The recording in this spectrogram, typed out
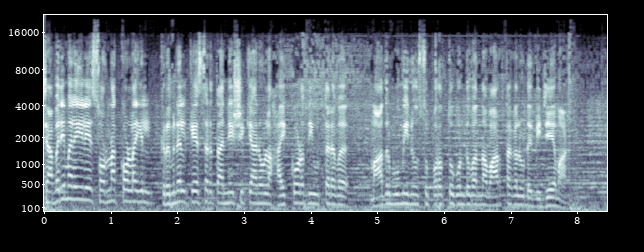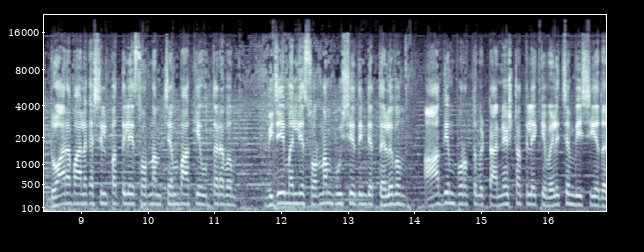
ശബരിമലയിലെ സ്വർണക്കൊള്ളയിൽ ക്രിമിനൽ കേസെടുത്ത് അന്വേഷിക്കാനുള്ള ഹൈക്കോടതി ഉത്തരവ് മാതൃഭൂമി ന്യൂസ് പുറത്തു കൊണ്ടുവന്ന വാർത്തകളുടെ വിജയമാണ്. ദ്വാരപാലക ശില്പത്തിലെ സ്വർണം ചെമ്പാക്കിയ ഉത്തരവും വിജയ് മല്യ സ്വർണം പൂശിയതിന്റെ തെളിവും ആദ്യം പുറത്തുവിട്ട അന്വേഷണത്തിലേക്ക് വെളിച്ചം വീശിയത്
